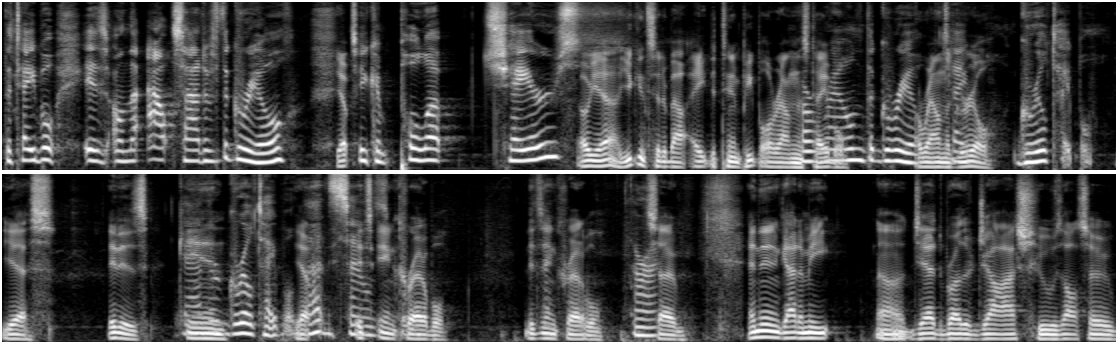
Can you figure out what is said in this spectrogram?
The table is on the outside of the grill. Yep. So you can pull up chairs Oh yeah, you can sit about eight to ten people around this around table. Around the grill. Around the table. grill. Grill table. Yes, it is. Gather in- grill table. Yep. That sounds it's incredible. It's incredible. All right. So, and then got to meet uh, Jed's brother Josh, who was also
